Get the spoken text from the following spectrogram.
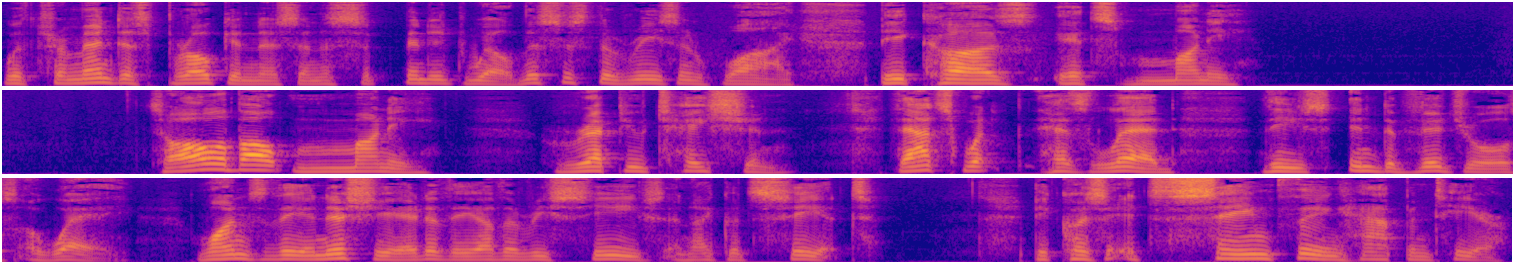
with tremendous brokenness and a submitted will. This is the reason why. Because it's money. It's all about money, reputation. That's what has led these individuals away. One's the initiator, the other receives, and I could see it because it's the same thing happened here.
